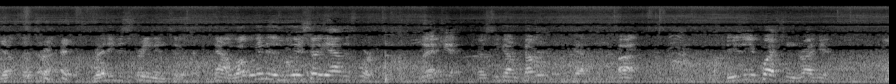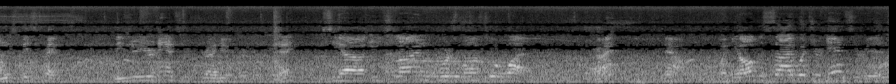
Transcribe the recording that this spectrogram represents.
Yep, that's right. Ready to scream into it. Now, what we're going to do is we're going to show you how this works. Okay. Rest you got them covered? Yeah. All right. These are your questions right here on this piece of paper. These are your answers right here. Okay. You see how each line reports along to a wire. Right. Now, when you all decide what your answer is,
